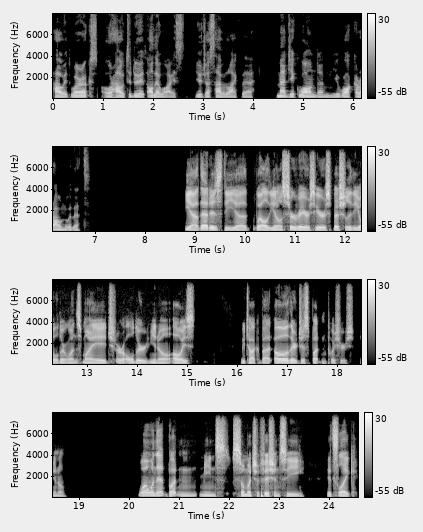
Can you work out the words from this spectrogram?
how it works or how to do it otherwise. You just have like the magic wand and you walk around with it. Yeah, that is the uh, well, you know, surveyors here, especially the older ones my age or older, you know, always we talk about, oh, they're just button pushers, you know. Well, when that button means so much efficiency, it's like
